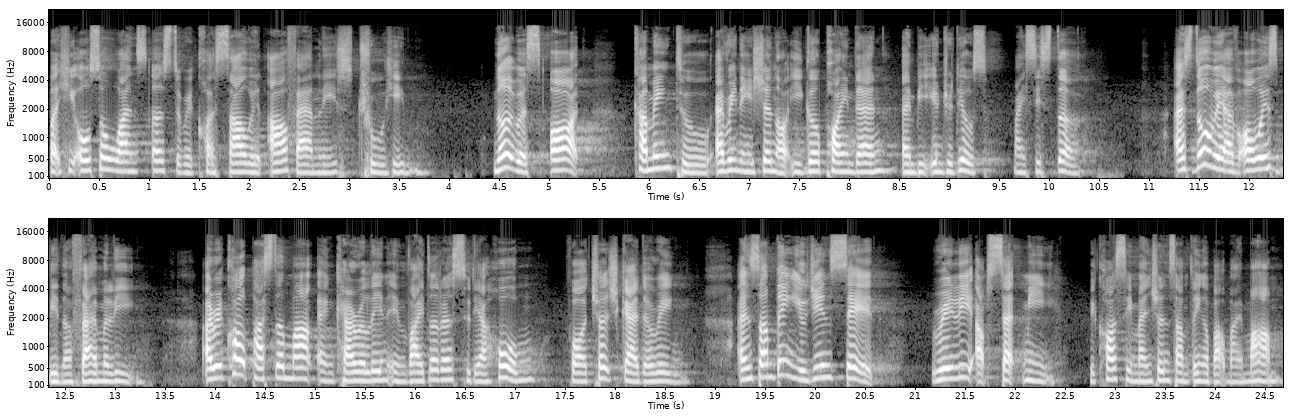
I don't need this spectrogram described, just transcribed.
but He also wants us to reconcile with our families through Him. No, it was odd coming to Every Nation or Eagle Point then and be introduced, my sister, as though we have always been a family. I recall Pastor Mark and Caroline invited us to their home for a church gathering, and something Eugene said really upset me because he mentioned something about my mom.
